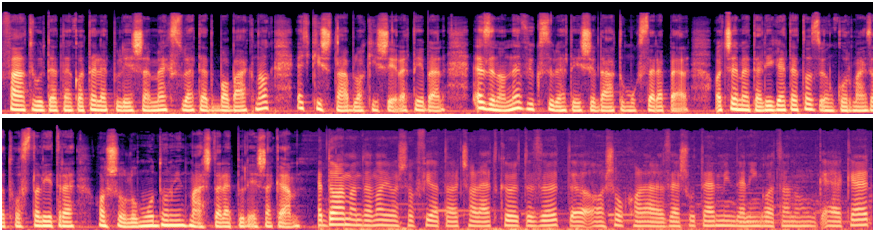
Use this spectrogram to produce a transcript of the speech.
Fát ültetnek a településen megszületett babáknak egy kis tábla kíséretében. Ezen a nevük születési dátumuk szerepel. A Csemete ligetet az önkormányzat hozta létre, hasonló módon, mint más településeken. Dalmandon nagyon sok fiatal család költözött, a sok halálozás után minden ingatlanunk elkelt,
